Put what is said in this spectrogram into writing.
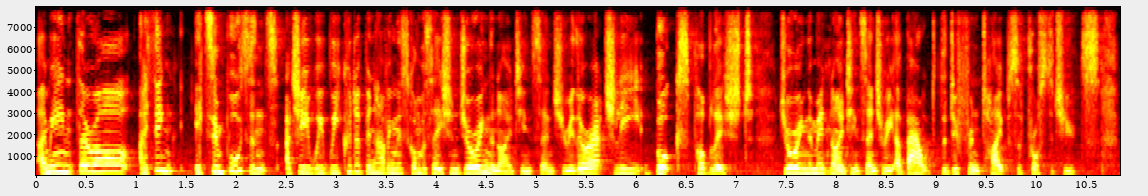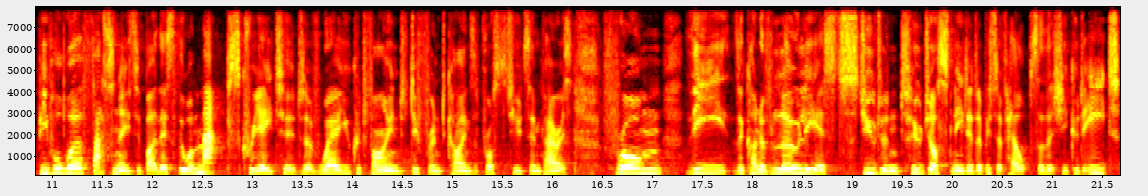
I mean, there are, I think it's important, actually, we, we could have been having this conversation during the 19th century. There are actually books published during the mid 19th century about the different types of prostitutes. People were fascinated by this. There were maps created of where you could find different kinds of prostitutes in Paris, from the, the kind of lowliest student who just needed a bit of help so that she could eat,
